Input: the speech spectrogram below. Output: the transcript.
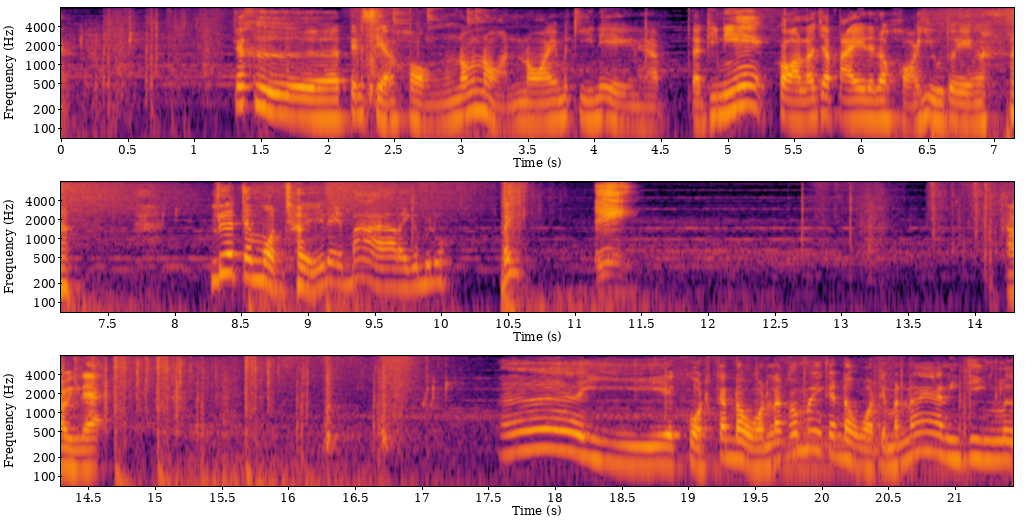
อะ ก็คือเป็นเสียงของน้องหนอนน้อยเมื่อกี้นี่เองนะครับ แต่ทีนี้ก่อนเราจะไปเดี๋ยวเราขอฮิวตัวเอง เลือดจะหมดเฉยเลยบ้าอะไรก็ไม่รู้ เฮ้ย เอ๊ะเอาอีกแล้วเอ้ย กดกระโดดแล้วก็ไม่กระโดดเนี่ยมันน่าจริงๆเล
